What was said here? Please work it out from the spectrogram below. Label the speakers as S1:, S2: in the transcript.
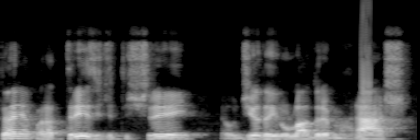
S1: Tânia para 13 de Tishrei, é o dia da Ilulá do Reb Marash.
